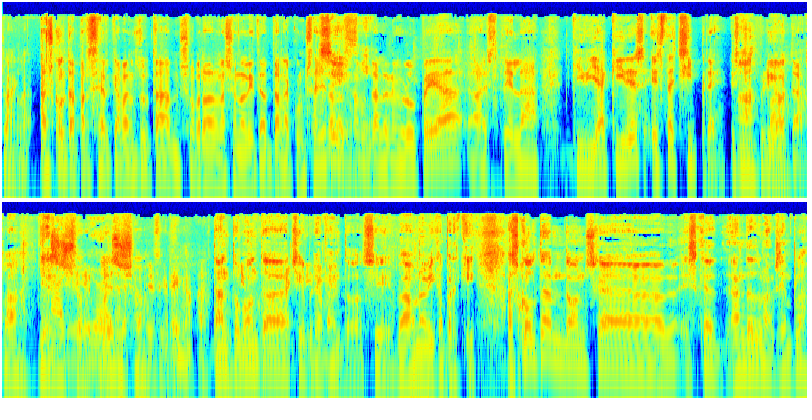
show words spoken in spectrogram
Clar, clar. Escolta, per cert, que abans dubtàvem sobre la nacionalitat de la consellera Sí. de Salut Sí. de la Unió Europea, Estela Kyriakides, és de Xipre, és xipriota. Ah, clar, clar, ja és Ah, això, ja és això. És grega, va. Tanto monta. Xipre tanto. Sí, va una mica per aquí. Escolta'm, doncs, que és que han de donar exemple.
